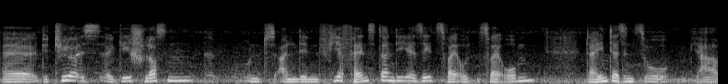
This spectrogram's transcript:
Äh, die Tür ist äh, geschlossen und an den vier Fenstern, die ihr seht, zwei unten, zwei oben, Dahinter sind so ja,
